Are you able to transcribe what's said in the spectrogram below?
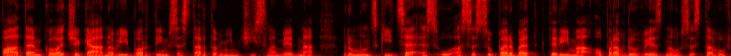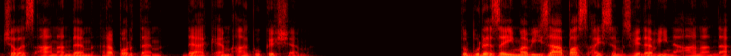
pátém kole čeká nový bortým se startovním číslem 1, rumunský CSU a se Superbet, který má opravdu hvězdnou sestavu v čele s Anandem, Raportem, Deakem a Gukešem. To bude zajímavý zápas a jsem zvědavý na Ananda,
